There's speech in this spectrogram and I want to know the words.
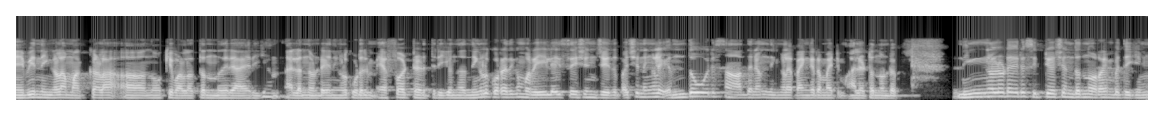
മേ ബി നിങ്ങളെ മക്കളെ നോക്കി വളർത്തുന്നതിലായിരിക്കാം. അല്ലെന്നുണ്ടെങ്കിൽ നിങ്ങൾ കൂടുതലും എഫേർട്ട് എടുത്തിരിക്കുന്നത്. നിങ്ങൾ കുറേ അധികം റിയലൈസേഷൻ ചെയ്ത്. പക്ഷേ നിങ്ങൾ എന്തോ ഒരു സാധനം നിങ്ങളെ ഭയങ്കരമായിട്ടും അലട്ടുന്നുണ്ട്. നിങ്ങളുടെ ഒരു സിറ്റുവേഷൻ എന്തെന്ന് പറയുമ്പോഴത്തേക്കും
